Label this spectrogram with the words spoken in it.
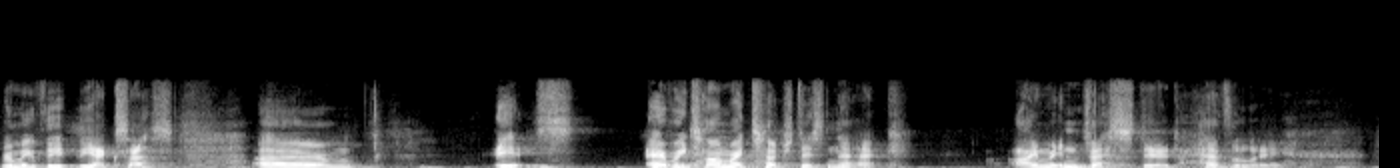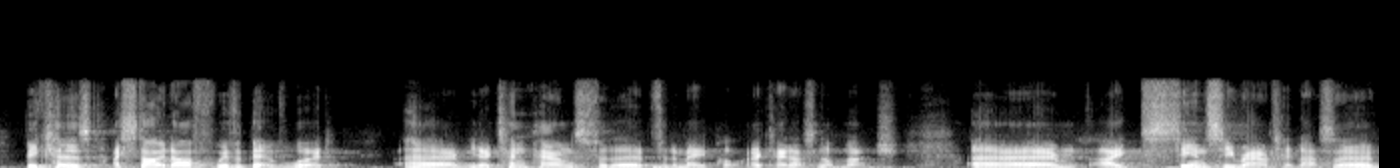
remove the, the excess. Um, it's every time I touch this neck, I'm invested heavily because I started off with a bit of wood. Uh, you know, 10 pounds for the, for the maple. Okay, that's not much. Um, I CNC route it, that's a,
